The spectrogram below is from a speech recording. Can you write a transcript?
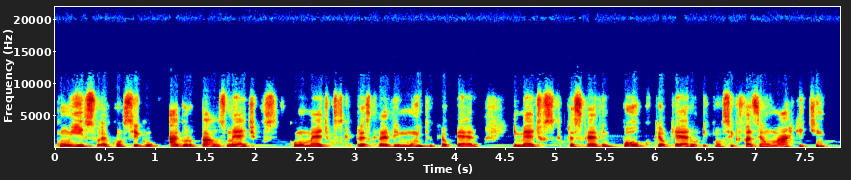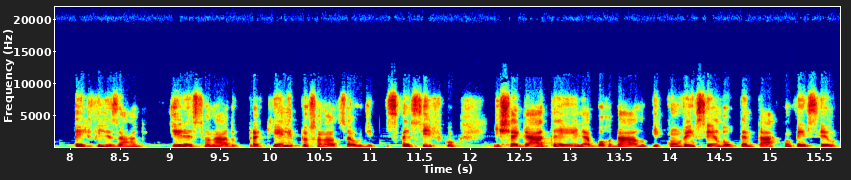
Com isso, eu consigo agrupar os médicos, como médicos que prescrevem muito o que eu quero e médicos que prescrevem pouco o que eu quero, e consigo fazer um marketing perfilizado direcionado para aquele profissional de saúde específico e chegar até ele, abordá-lo e convencê-lo, ou tentar convencê-lo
